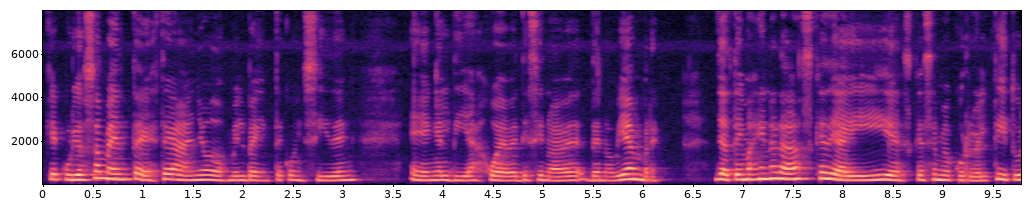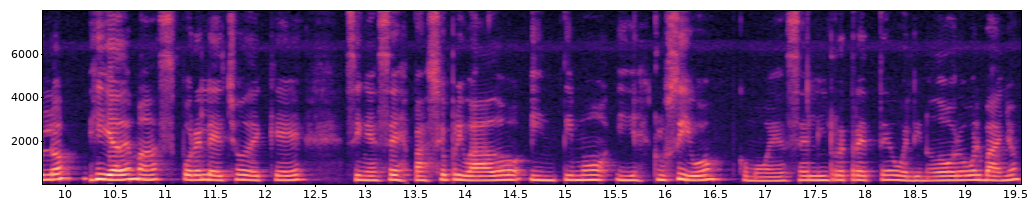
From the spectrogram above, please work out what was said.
que curiosamente este año 2020 coinciden en el día jueves 19 de noviembre. Ya te imaginarás que de ahí es que se me ocurrió el título y además por el hecho de que sin ese espacio privado, íntimo y exclusivo, como es el retrete o el inodoro o el baño,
